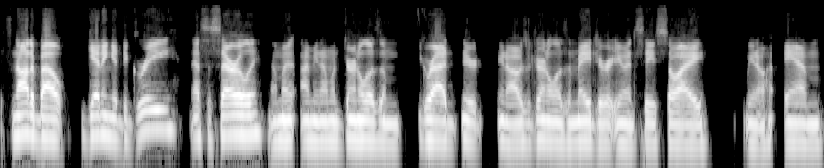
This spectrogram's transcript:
it's not about getting a degree necessarily. I'm a, I mean, I'm a journalism grad. You know, I was a journalism major at UNC, so I, you know, am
